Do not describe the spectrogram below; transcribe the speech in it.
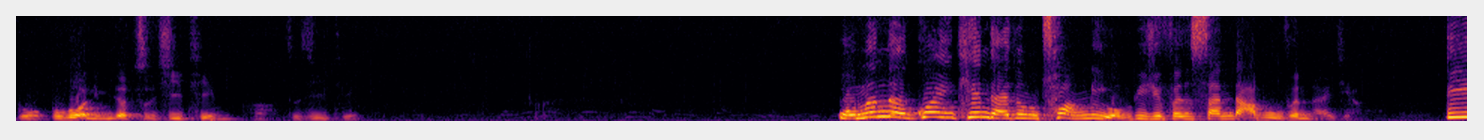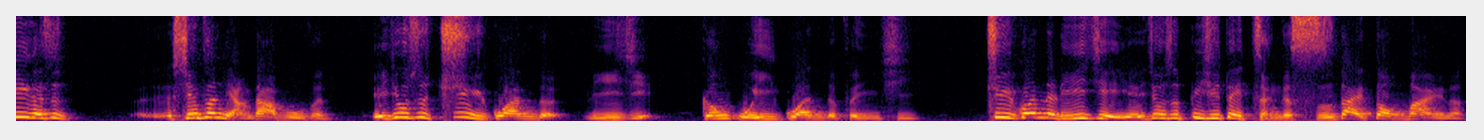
多。不过你们就仔细听啊，仔细听。我们的关于天台宗的创立，我们必须分三大部分来讲。第一个是。呃，先分两大部分，也就是具观的理解跟微观的分析。具观的理解，也就是必须对整个时代动脉呢，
